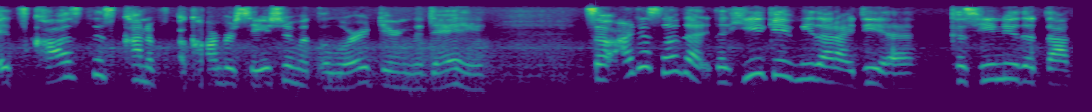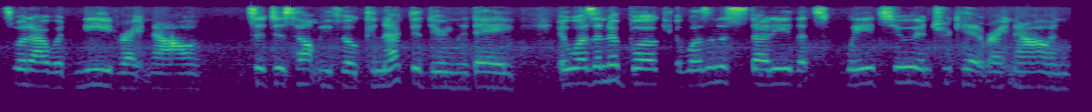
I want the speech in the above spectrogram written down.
it's caused this kind of a conversation with the Lord during the day. So I just love that, that He gave me that idea because He knew that that's what I would need right now to just help me feel connected during the day. It wasn't a book, it wasn't a study that's way too intricate right now and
